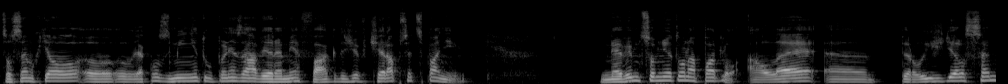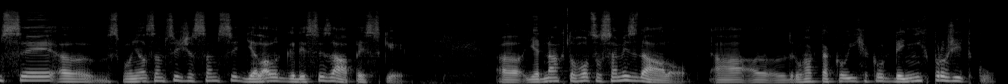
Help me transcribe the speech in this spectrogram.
co jsem chtěl uh, jako zmínit úplně závěrem je fakt, že včera před spaním nevím, co mě to napadlo, ale uh, projížděl jsem si, uh, vzpomněl jsem si, že jsem si dělal kdysi zápisky. Jednak toho, co se mi zdálo a uh, druhá takových jako denních prožitků.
